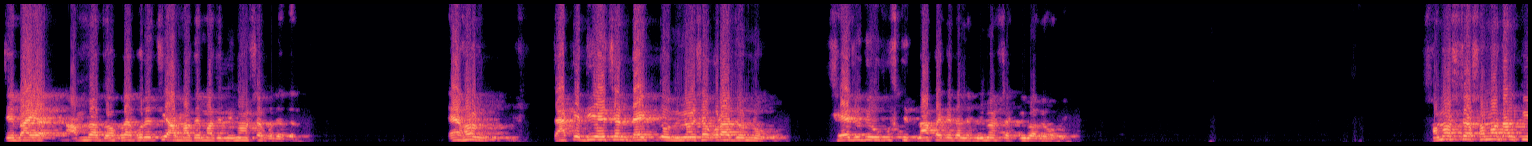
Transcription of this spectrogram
যে ভাই, আমরা ঝগড়া করেছি, আমাদের মাঝে মীমাংসা করে দেন। এখন যাকে দিয়েছেন দায়িত্ব মীমাংসা করার জন্য, সে যদি উপস্থিত না থাকে, তাহলে মীমাংসা কীভাবে হবে? সমস্যা সমাধান কি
